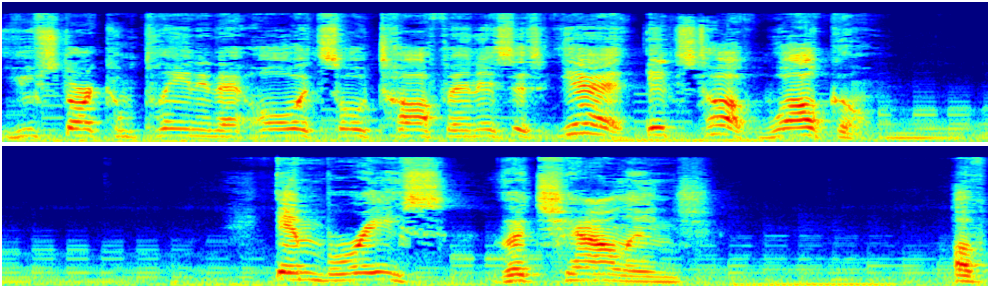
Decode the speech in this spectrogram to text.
you start complaining that, oh, it's so tough. And it's just, yeah, it's tough. Welcome. Embrace the challenge of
